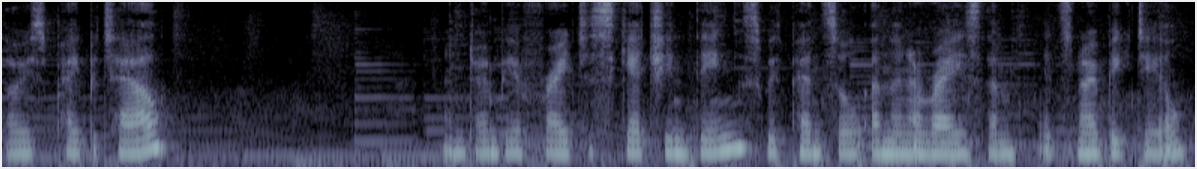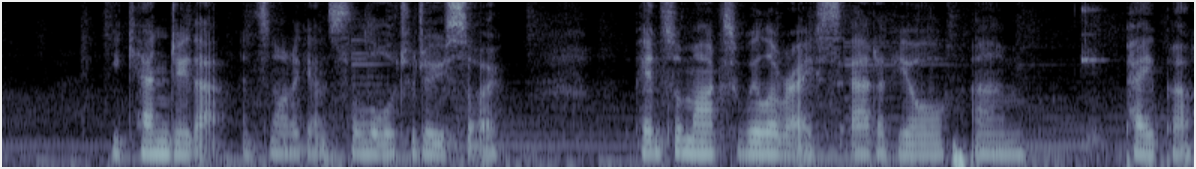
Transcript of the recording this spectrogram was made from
so is paper towel. And don't be afraid to sketch in things with pencil and then erase them. It's no big deal. You can do that. It's not against the law to do so. Pencil marks will erase out of your um, paper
